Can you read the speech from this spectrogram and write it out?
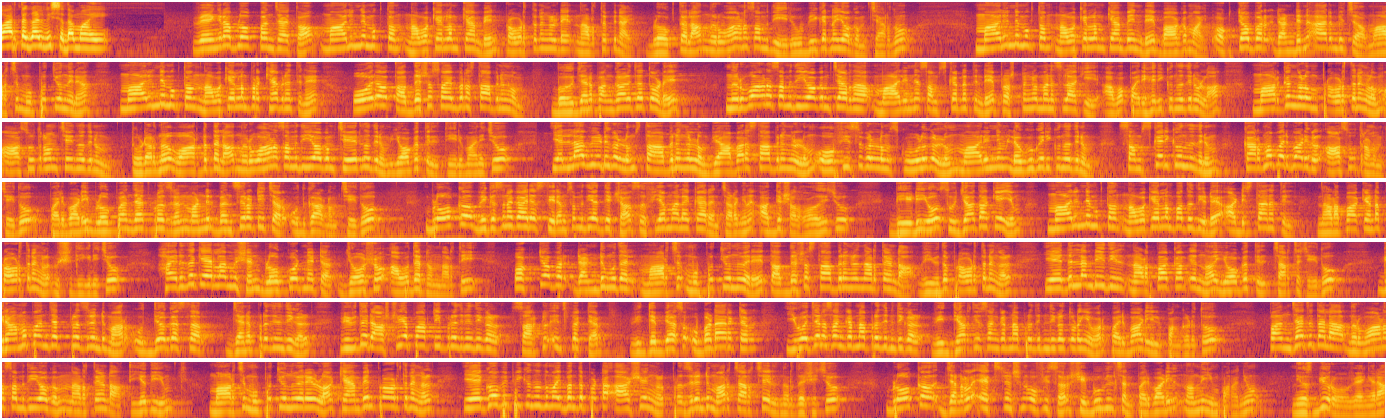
വാർത്തകൾ വിശദമായി. വേങ്ങര ബ്ലോക്ക് പഞ്ചായത്ത് മാലിന്യമുക്തം നവകേരളം ക്യാമ്പയിൻ പ്രവർത്തനങ്ങളുടെ നടത്തിപ്പിനായി ബ്ലോക്ക് തല നിർവഹണ സമിതി രൂപീകരണ യോഗം ചേർന്നു. മാലിന്യമുക്തം നവകേരളം ക്യാമ്പയിന്റെ ഭാഗമായി ഒക്ടോബർ രണ്ടിന് ആരംഭിച്ച മാർച്ച് മുപ്പത്തിയൊന്നിന് മാലിന്യമുക്തം നവകേരളം പ്രഖ്യാപനത്തിന് ഓരോ തദ്ദേശ സ്വയംഭരണ സ്ഥാപനങ്ങളും ബഹുജന പങ്കാളിത്തത്തോടെ നിർവഹണ സമിതി യോഗം ചേർന്ന് മാലിന്യ സംസ്കരണത്തിന്റെ പ്രശ്നങ്ങൾ മനസ്സിലാക്കി അവ പരിഹരിക്കുന്നതിനുള്ള മാർഗങ്ങളും പ്രവർത്തനങ്ങളും ആസൂത്രണം ചെയ്യുന്നതിനും തുടർന്ന് വാർഡ് തല നിർവഹണ സമിതി യോഗം ചേരുന്നതിനും യോഗത്തിൽ തീരുമാനിച്ചു. എല്ലാ വീടുകളിലും സ്ഥാപനങ്ങളിലും വ്യാപാര സ്ഥാപനങ്ങളിലും ഓഫീസുകളിലും സ്കൂളുകളിലും മാലിന്യം ലഘൂകരിക്കുന്നതിനും സംസ്കരിക്കുന്നതിനും കർമ്മ പരിപാടികൾ ആസൂത്രണം ചെയ്തു. പരിപാടി ബ്ലോക്ക് പഞ്ചായത്ത് പ്രസിഡന്റ് മണ്ണിൽ ബൻസിറ ടീച്ചർ ഉദ്ഘാടനം ചെയ്തു. ബ്ലോക്ക് വികസനകാര്യ സ്ഥിരം സമിതി അധ്യക്ഷ സഫിയ മലക്കാരൻ ചടങ്ങിന് അധ്യക്ഷത വഹിച്ചു. ബി ഡി ഒ സുജാത കെയും മാലിന്യമുക്ത നവകേരളം പദ്ധതിയുടെ അടിസ്ഥാനത്തിൽ നടപ്പാക്കേണ്ട പ്രവർത്തനങ്ങൾ വിശദീകരിച്ചു. Haritha Kerala mission block coordinator Josho അവതരണം നടത്തി. ഒക്ടോബർ രണ്ട് മുതൽ മാർച്ച് മുപ്പത്തിയൊന്ന് വരെ തദ്ദേശ സ്ഥാപനങ്ങളിൽ നടത്തേണ്ട വിവിധ പ്രവർത്തനങ്ങൾ ഏതെല്ലാം രീതിയിൽ നടപ്പാക്കാം എന്ന് യോഗത്തിൽ ചർച്ച ചെയ്തു. ഗ്രാമപഞ്ചായത്ത് പ്രസിഡന്റുമാർ ഉദ്യോഗസ്ഥർ ജനപ്രതിനിധികൾ വിവിധ രാഷ്ട്രീയ പാർട്ടി പ്രതിനിധികൾ സർക്കിൾ ഇൻസ്പെക്ടർ വിദ്യാഭ്യാസ ഉപഡയറക്ടർ യുവജന സംഘടനാ പ്രതിനിധികൾ വിദ്യാർത്ഥി സംഘടനാ പ്രതിനിധികൾ തുടങ്ങിയവർ പരിപാടിയിൽ പങ്കെടുത്തു. പഞ്ചായത്ത് തല നിർവഹണ സമിതി യോഗം നടത്തേണ്ട തീയതിയും മാർച്ച് മുപ്പത്തിയൊന്ന് വരെയുള്ള ക്യാമ്പയിൻ പ്രവർത്തനങ്ങൾ ഏകോപിപ്പിക്കുന്നതുമായി ബന്ധപ്പെട്ട ആശയങ്ങൾ പ്രസിഡന്റുമാർ ചർച്ചയിൽ നിർദ്ദേശിച്ചു. Block general extension officer Shibu Wilson പരിപാടിയിൽ നന്ദിയും പറഞ്ഞു. News bureau Vengara.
